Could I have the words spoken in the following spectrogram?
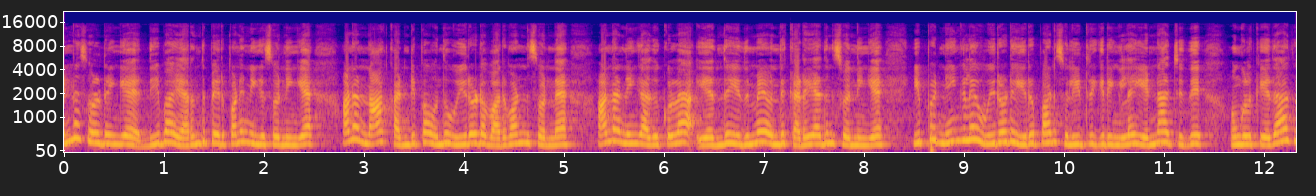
என்ன சொல்கிறீங்க தீபா இறந்து போயிருப்பான்னு நீங்கள் சொன்னீங்க. ஆனால் நான் கண்டிப்பாக வந்து உயிரோட வருவான்னு சொன்னேன். ஆனால் நீங்கள் அதுக்குள்ளே எந்த இதுவுமே வந்து கிடையாதுன்னு சொன்னீங்க. இப்போ நீங்களே உயிரோட இருப்பான்னு சொல்லிட்டு இருக்கிறீங்களே என்னாச்சுது உங்களுக்கு ஏதாவது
